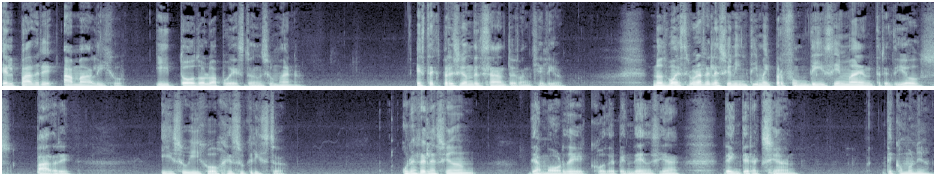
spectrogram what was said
El Padre ama al Hijo y todo lo ha puesto en su mano. Esta expresión del Santo Evangelio nos muestra una relación íntima y profundísima entre Dios, Padre, y su Hijo Jesucristo. Una relación de amor, de codependencia, de interacción, de comunión.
